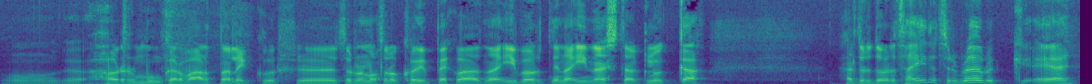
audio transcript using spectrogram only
og uh, hörmungar varnarleikur uh, þurfa náttúrulega að kaupa eitthvað í vörnina í næsta glugga heldur þetta að vera þægilegt fyrir Breiðablík eh,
